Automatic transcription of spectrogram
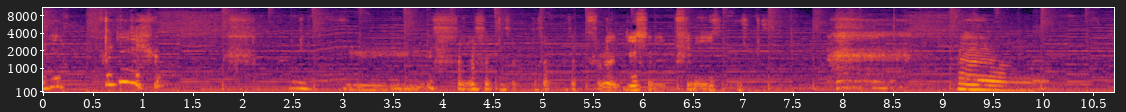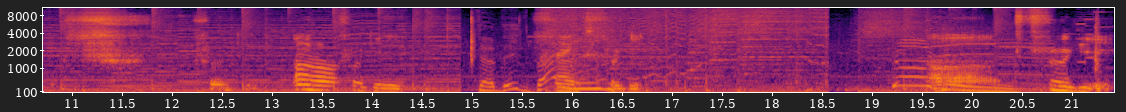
Froggy, Froggy. Froggy, please. Oh. Froggy. Oh, biting. Thanks, Froggy. Oh, Froggy.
